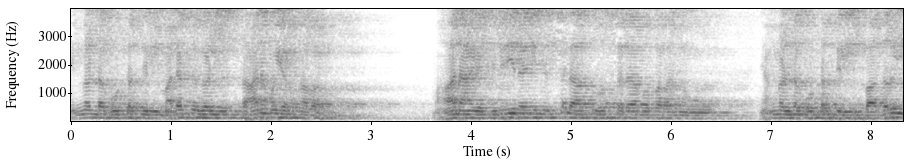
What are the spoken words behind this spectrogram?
നിങ്ങളുടെ കൂട്ടത്തിൽ മലക്കുകളിൽ സ്ഥാനമുയർന്നവർ മഹാനായ ജിബിരി അലൈഹി സ്വലാത്തു വസ്സലാമ പറഞ്ഞു ഞങ്ങളുടെ കൂട്ടത്തിൽ ബദറിൽ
